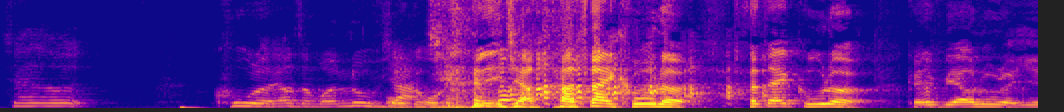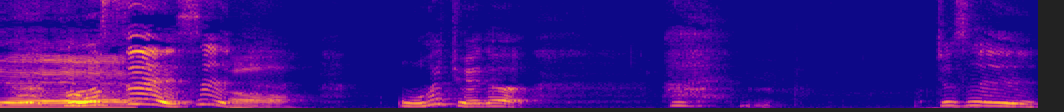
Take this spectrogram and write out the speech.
现在都哭了，要怎么录下去？我跟你讲，他在哭了，他在哭了，可以不要录了耶！不是，是哦，我会觉得，唉，就是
